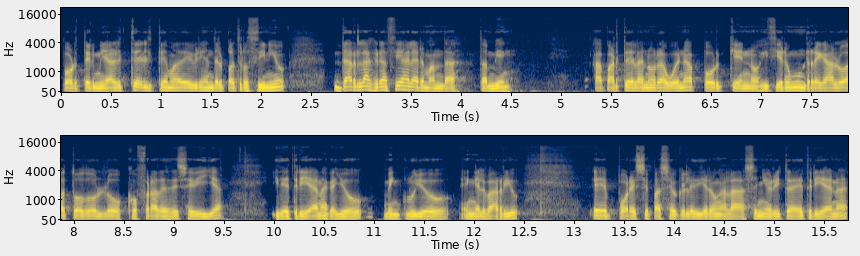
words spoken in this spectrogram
por terminar el, te- el tema de Virgen del Patrocinio, dar las gracias a la hermandad también. Aparte de la enhorabuena, porque nos hicieron un regalo a todos los cofrades de Sevilla y de Triana, que yo me incluyo en el barrio, eh, por ese paseo que le dieron a la señorita de Triana.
